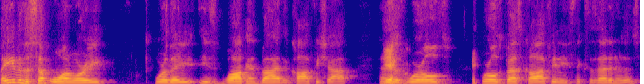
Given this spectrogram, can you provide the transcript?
like even the simple one where he where they he's walking by the coffee shop and yeah. it says world's world's best coffee, and he sticks his head in and says,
